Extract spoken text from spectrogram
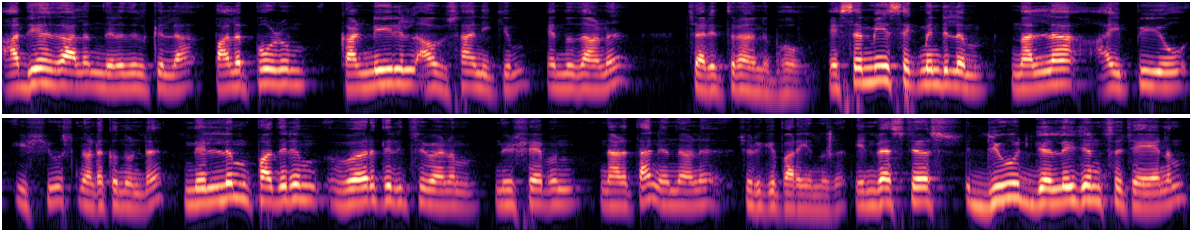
അധികകാലം നിലനിൽക്കില്ല. പലപ്പോഴും കണ്ണീരിൽ അവസാനിക്കും എന്നതാണ് ചരിത്രാനുഭവം. എസ് എം ഇ സെഗ്മെന്റിലും നല്ല ഐ പി ഒ ഇഷ്യൂസ് നടക്കുന്നുണ്ട്. നെല്ലും പതിരും വേർതിരിച്ച് വേണം നിക്ഷേപം നടത്താൻ എന്നാണ് ചുരുക്കി പറയുന്നത്. ഇൻവെസ്റ്റേഴ്സ് ഡ്യൂ ഡെലിജൻസ് ചെയ്യണം.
